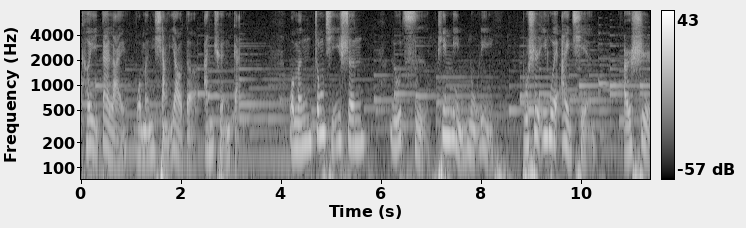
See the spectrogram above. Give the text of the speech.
可以带来我们想要的安全感。我们终其一生如此拼命努力，不是因为爱钱，而是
